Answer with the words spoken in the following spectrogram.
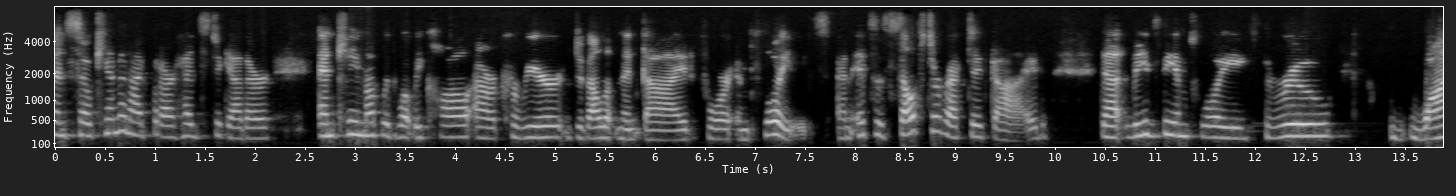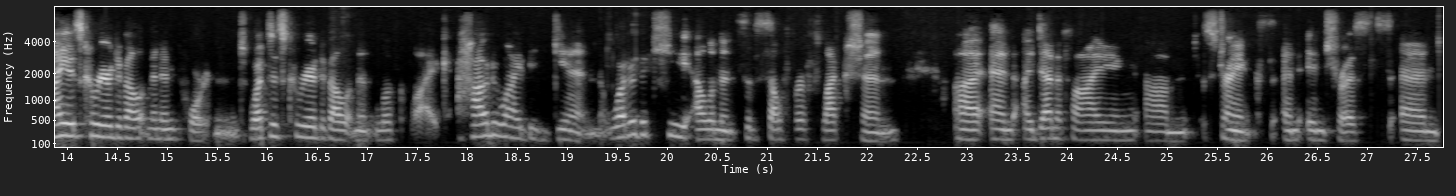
And so Kim and I put our heads together and came up with what we call our career development guide for employees. And it's a self-directed guide that leads the employee through why is career development important? What does career development look like? How do I begin? What are the key elements of self-reflection uh, and identifying um, strengths and interests and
